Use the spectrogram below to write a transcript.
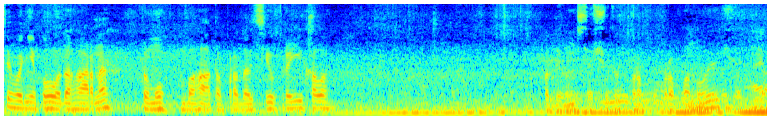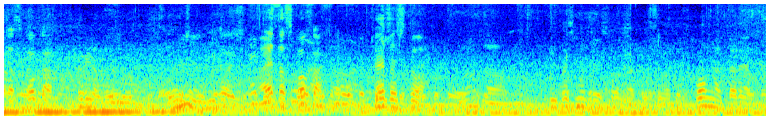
Сьогодні погода гарна, тому багато продавців приїхало. Подивимося, що тут про- пропонують. Это сколько? Это что? Ну посмотри, сколько. Полная тарелка.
